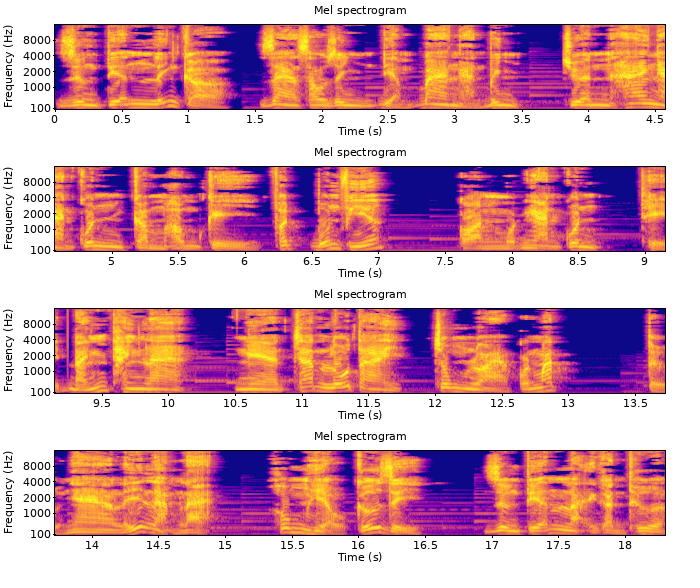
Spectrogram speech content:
Dương tiễn lĩnh cờ, ra sau dinh điểm ba ngàn binh, truyền hai ngàn quân cầm hồng kỳ, phất bốn phía. Còn một ngàn quân thì đánh thanh la, nghe chát lỗ tai trông lòa con mắt. Tử nha lấy làm lạ, không hiểu cớ gì, dương tiễn lại gần thưa.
